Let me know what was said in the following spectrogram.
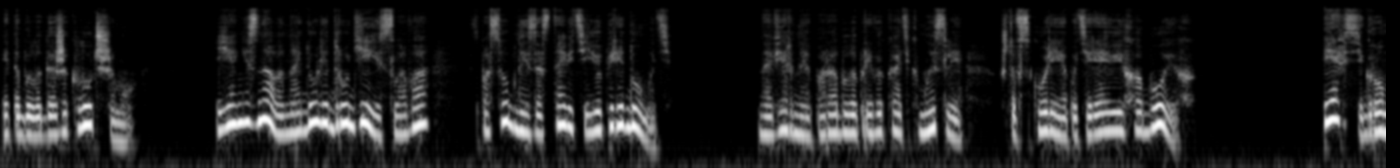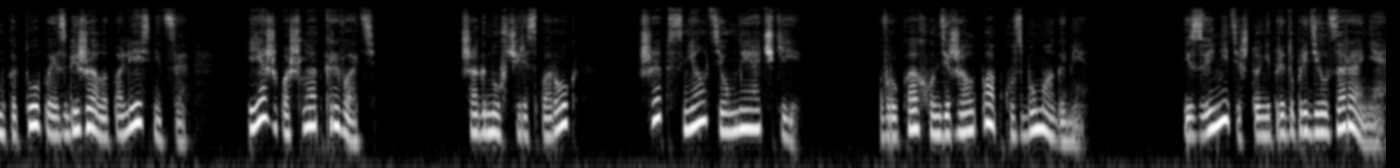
Это было даже к лучшему. Я не знала, найду ли другие слова, способные заставить ее передумать. Наверное, пора было привыкать к мысли, что вскоре я потеряю их обоих. Перси, громко топая, сбежала по лестнице, я же пошла открывать. Шагнув через порог, Шеп снял темные очки — в руках он держал папку с бумагами. «Извините, что не предупредил заранее».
